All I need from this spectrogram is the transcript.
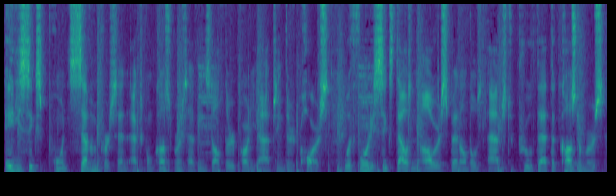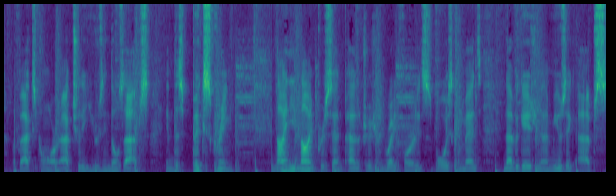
86.7% XPeng customers have installed third-party apps in their cars, with 46,000 hours spent on those apps to prove that the customers of XPeng are actually using those apps in this big screen. 99% penetration rate for its voice commands, navigation, and music apps.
